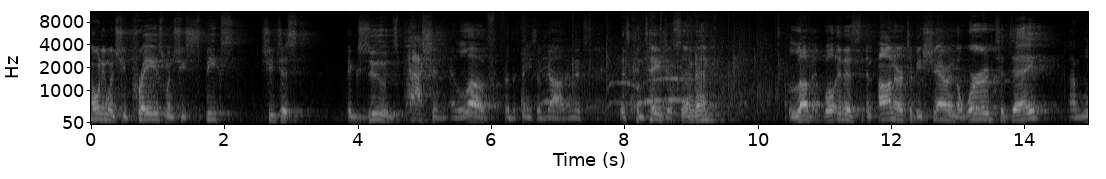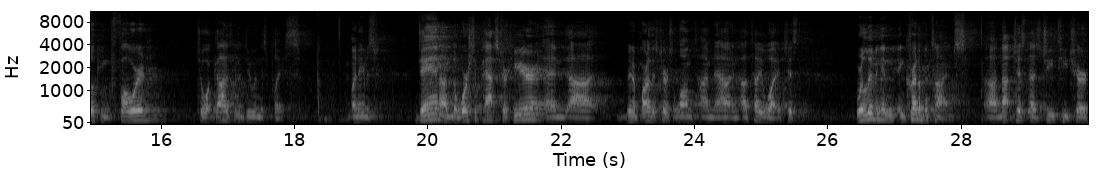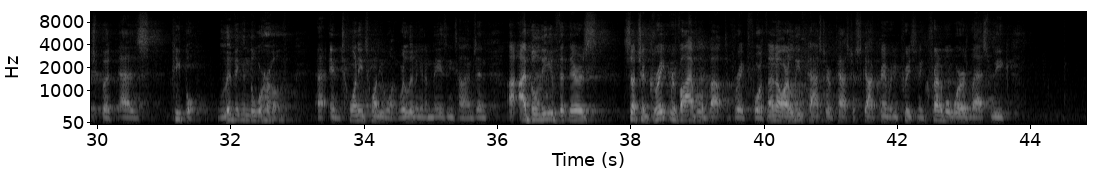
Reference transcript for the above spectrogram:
Tony, when she prays, when she speaks, she just exudes passion and love for the things of God. And it's, it's contagious. Amen. Love it. Well, it is an honor to be sharing the word today. I'm looking forward to what God is going to do in this place. My name is Dan. I'm the worship pastor here and uh, been a part of this church a long time now. And I'll tell you what, it's just, we're living in incredible times, uh, not just as GT Church, but as people living in the world uh, in 2021. We're living in amazing times. And I, I believe that there's such a great revival about to break forth. I know our lead pastor, Pastor Scott Kramer, he preached an incredible word last week,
